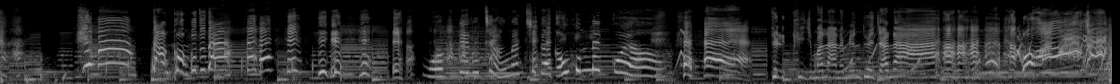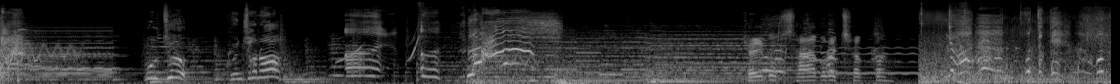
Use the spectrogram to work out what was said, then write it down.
야, 땅콩 구두다. 멋대로 장난치다가 혼낼 거야. 들키지만 않으면 되잖아. 볼트, 괜찮아? 어, 어, 으아! 결국 사고를 쳤군. 어떡해, 어떡해.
